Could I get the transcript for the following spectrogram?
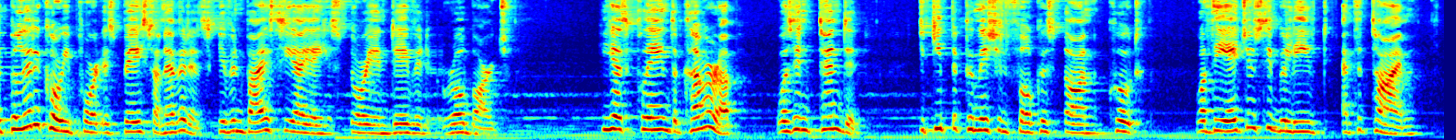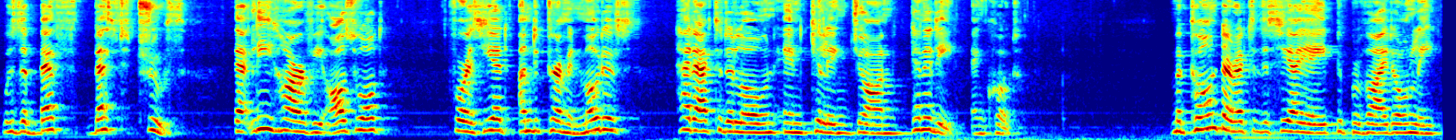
The Politico report is based on evidence given by CIA historian David Robarge. He has claimed the cover up was intended to keep the Commission focused on, quote, what the agency believed at the time was the best, best truth that Lee Harvey Oswald, for as yet undetermined motives, had acted alone in killing John Kennedy, end quote. McCone directed the CIA to provide only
